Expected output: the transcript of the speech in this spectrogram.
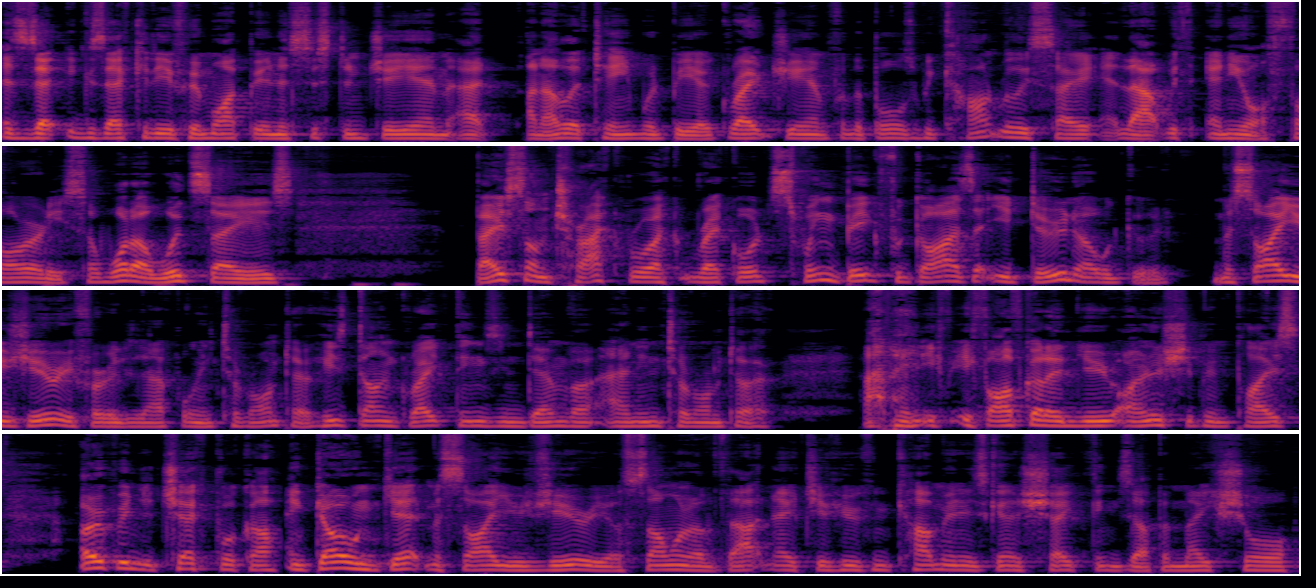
executive who might be an assistant GM at another team would be a great GM for the Bulls. We can't really say that with any authority. So what I would say is based on track record, swing big for guys that you do know are good. Masai Ujiri, for example, in Toronto, he's done great things in Denver and in Toronto. I mean, if, if I've got a new ownership in place, open your checkbook up and go and get Masai Ujiri or someone of that nature who can come in, who's going to shake things up and make sure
